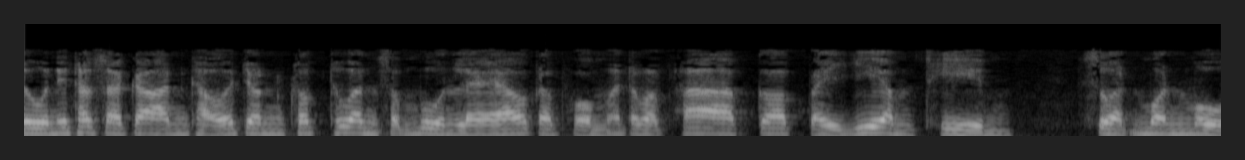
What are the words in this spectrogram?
ดูนิทรรศการเขาจนครบถ้วนสมบูรณ์แล้วกระผมอัตมภาพก็ไปเยี่ยมทีม สวดมนต์หมู่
